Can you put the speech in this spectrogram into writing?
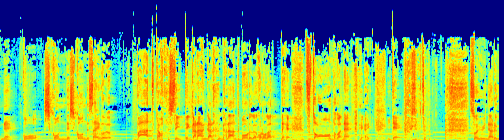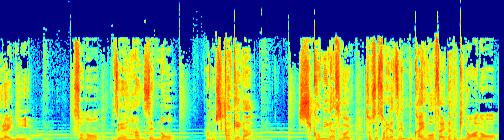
ね、こう、仕込んで仕込んで最後、バーって倒していって、ガランガランガランってボールが転がって、ズドーンとかね、いて、そういう風になるぐらいに、その、前半戦の、あの、仕掛けが、仕込みがすごい。そしてそれが全部解放された時のあの、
